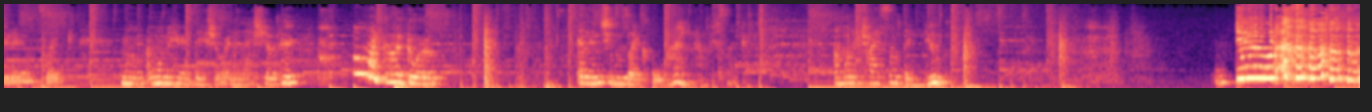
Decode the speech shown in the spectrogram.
yesterday. I was like, Mom, I want my hair this short. And then I showed her. Oh my God, Dora. And then she was like, why? And I was just like, I want to try something new. Dude.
